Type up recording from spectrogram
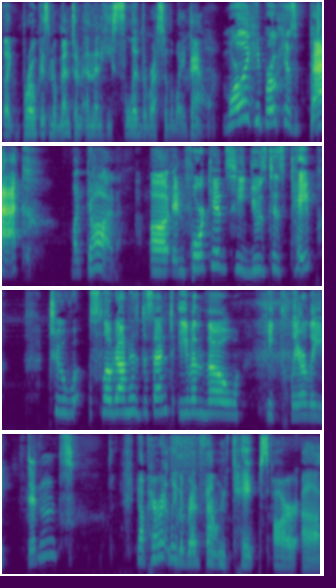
like broke his momentum and then he slid the rest of the way down. More like he broke his back. My god. Uh, in Four Kids, he used his cape to slow down his descent, even though he clearly didn't. Yeah, apparently the Red Fountain capes are uh,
